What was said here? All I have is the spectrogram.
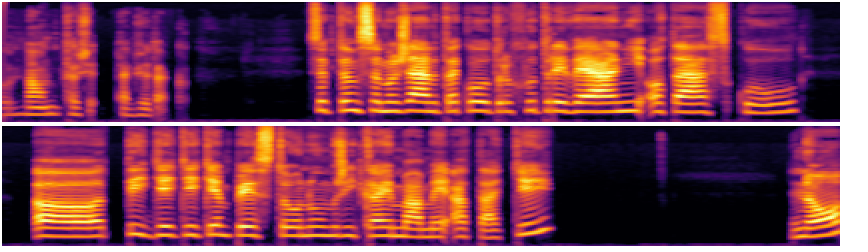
uh, no, takže, takže tak. Zeptám se možná na takovou trochu triviální otázku. Uh, ty děti těm pěstounům říkají mami a tati? No,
